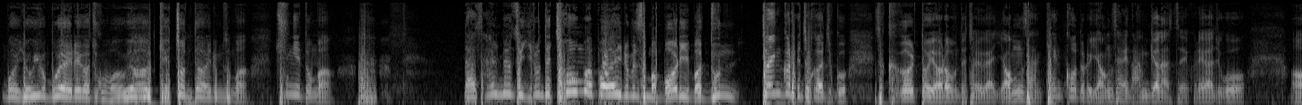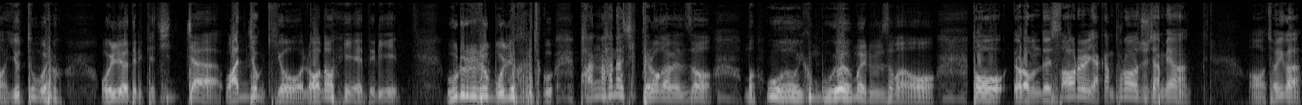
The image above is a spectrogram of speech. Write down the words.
뭐, 여기가 뭐야? 이래가지고 막, 야, 개쩐다. 이러면서 막, 충이도 막, 나 살면서 이런 데 처음 와봐. 이러면서 막 머리, 막눈 땡그레져가지고. 그래서 그걸 또 여러분들 저희가 영상, 캠코더로 영상에 남겨놨어요. 그래가지고, 어, 유튜브로 올려드릴게요. 진짜 완전 귀여워. 러너웨이 애들이 우르르르 몰려가지고 방 하나씩 들어가면서 막, 우와, 이건 뭐야? 막 이러면서 막, 어. 또 여러분들 썰을 약간 풀어주자면, 어, 저희가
